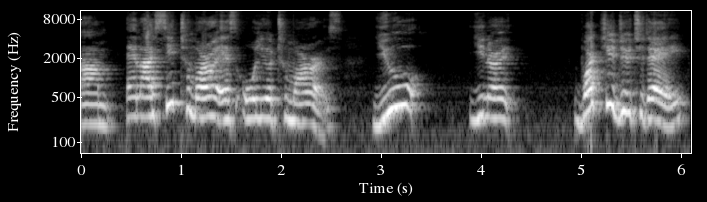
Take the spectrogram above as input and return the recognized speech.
Um, and I see tomorrow as all your tomorrows. You, you know, what you do today,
